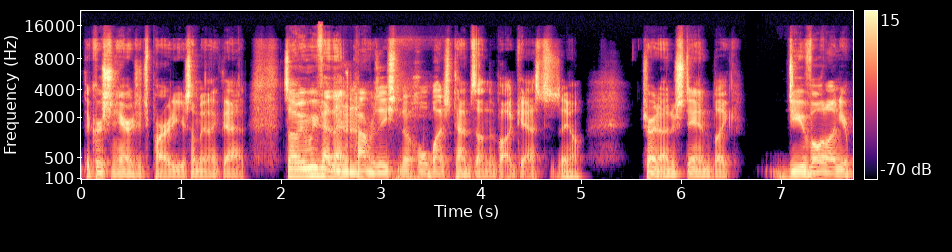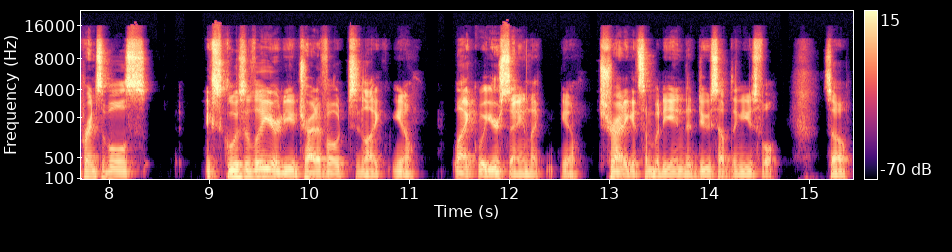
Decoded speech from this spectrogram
the Christian Heritage Party or something like that. So I mean, we've had that Mhm. conversation a whole bunch of times on the podcast. You know, try to understand like, do you vote on your principles exclusively, or do you try to vote to like you know, like what you're saying, like you know, try to get somebody in to do something useful. So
